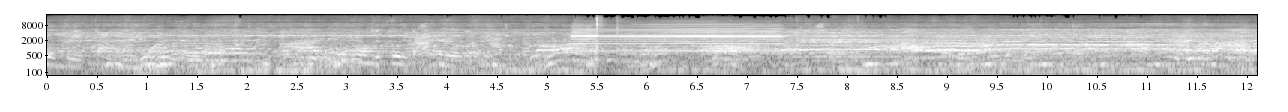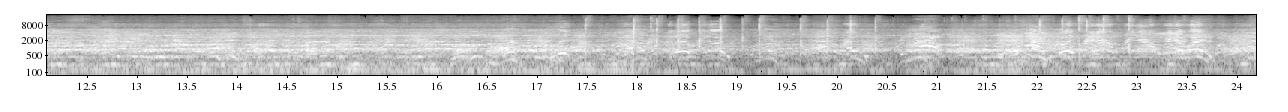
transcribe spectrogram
มุมบีบกลับคิดตุ้นกลางเลยไ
